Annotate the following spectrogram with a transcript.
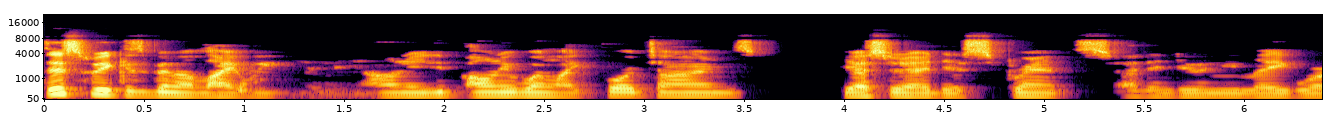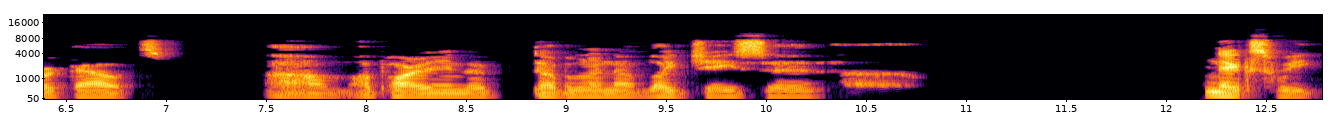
this week has been a light week for me. I only, I only went like four times. Yesterday I did sprints. I didn't do any leg workouts. Um, I'll probably end up doubling up, like Jay said, uh, next week.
